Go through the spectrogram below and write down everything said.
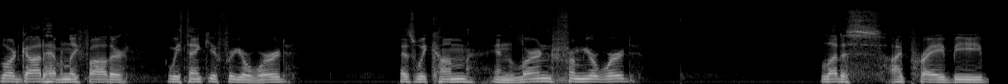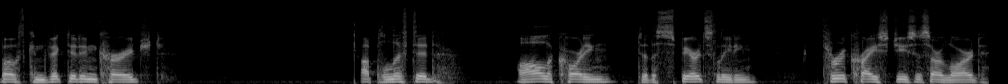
Lord God, Heavenly Father, we thank you for your word. As we come and learn from your word, let us, I pray, be both convicted encouraged, uplifted, all according to the Spirit's leading, through Christ Jesus our Lord,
